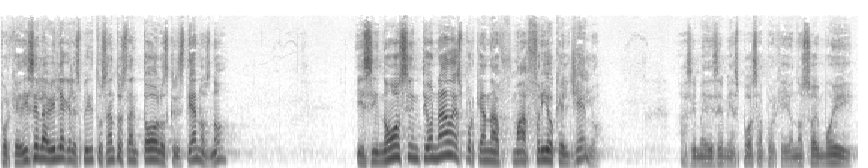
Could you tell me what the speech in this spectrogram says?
Porque dice la Biblia que el Espíritu Santo está en todos los cristianos, ¿no? Y si no sintió nada es porque anda más frío que el hielo. Así me dice mi esposa, porque yo no soy muy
